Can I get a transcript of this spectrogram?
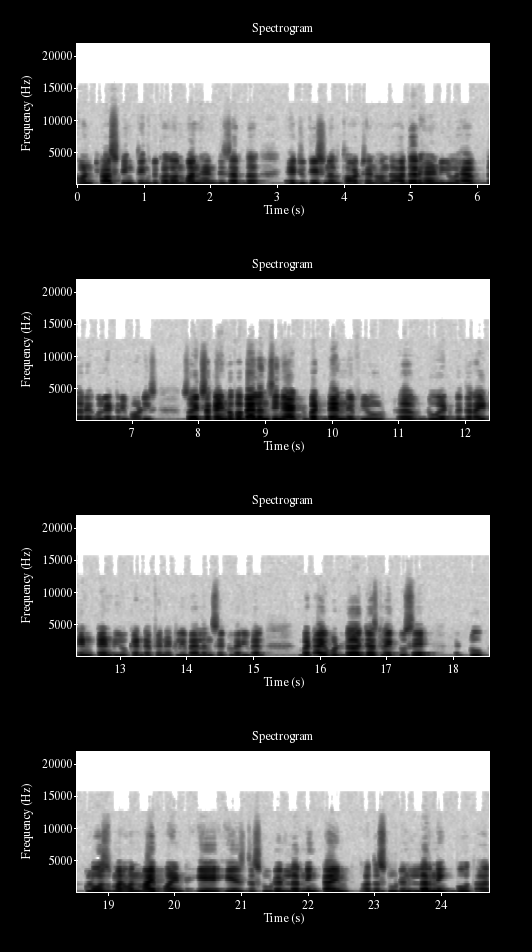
contrasting things, because on one hand, these are the educational thoughts, and on the other hand, you have the regulatory bodies. So it's a kind of a balancing act, but then if you uh, do it with the right intent, you can definitely balance it very well. But I would uh, just like to say, to close my, on my point, A is the student learning time or the student learning. Both are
